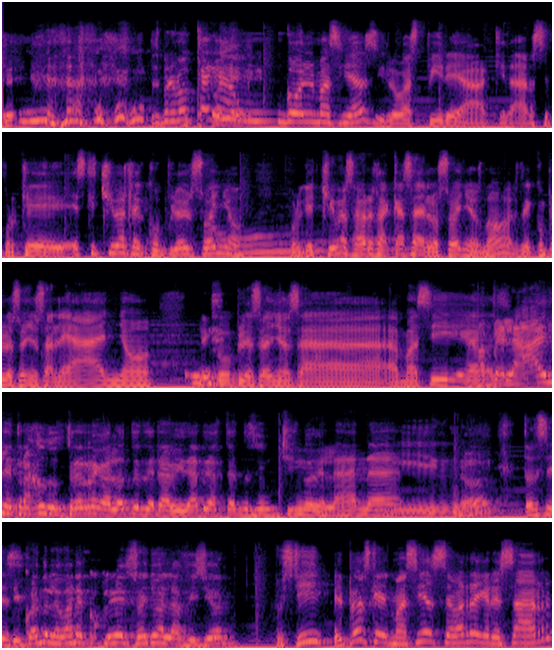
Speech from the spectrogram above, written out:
Entonces, primero que haga un gol Macías y luego aspire a quedarse, porque es que Chivas le cumplió el sueño, porque Chivas ahora es la casa de los sueños, ¿no? Le cumple los sueños a Leaño, le cumple sueños a, a Macías. A Peláez le trajo sus tres regalotes de Navidad gastándose un chingo de lana, ¿no? Entonces. ¿Y cuándo le van a cumplir el sueño a la afición? Pues sí, el peor es que Macías se va a regresar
